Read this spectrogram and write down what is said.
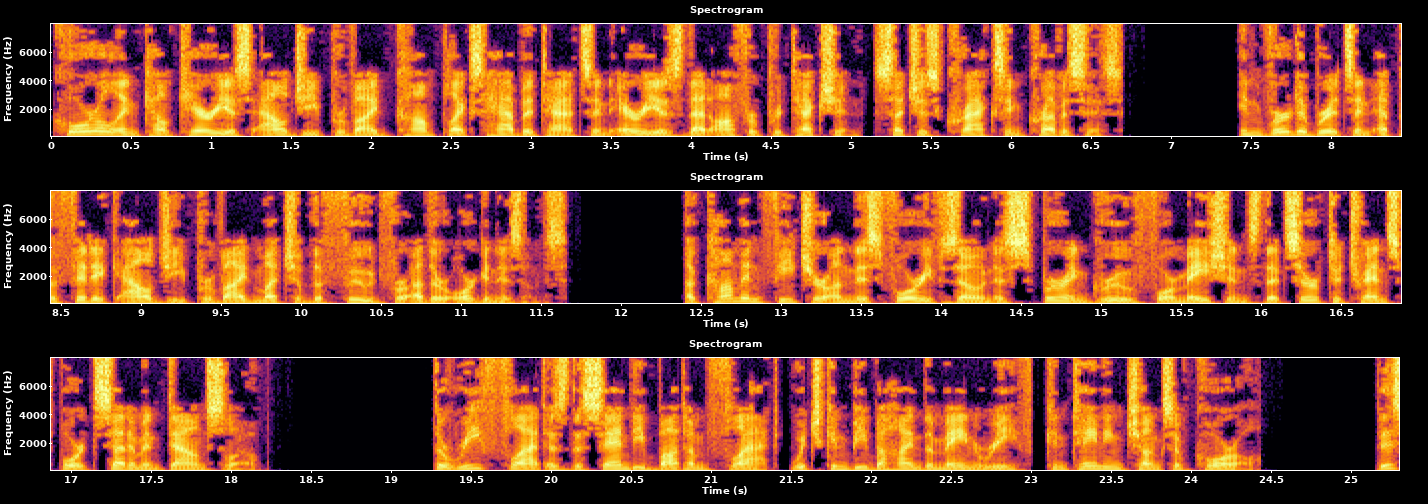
Coral and calcareous algae provide complex habitats and areas that offer protection, such as cracks and crevices. Invertebrates and epiphytic algae provide much of the food for other organisms. A common feature on this forereef zone is spur and groove formations that serve to transport sediment downslope. The reef flat is the sandy-bottomed flat, which can be behind the main reef, containing chunks of coral. This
